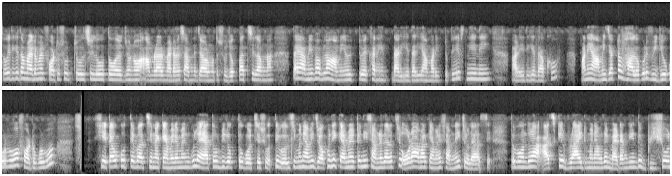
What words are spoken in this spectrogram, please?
তো ওইদিকে তো ম্যাডামের ফটোশ্যুট চলছিল, তো এর জন্য আমরা আর ম্যাডামের সামনে যাওয়ার মতো সুযোগ পাচ্ছিলাম না। তাই আমি ভাবলাম আমিও একটু এখানে দাঁড়িয়ে দাঁড়িয়ে আমার একটু ক্লিপস নিয়ে নিই। আর এদিকে দেখো মানে আমি যে একটা ভালো করে ভিডিও করব বা ফটো করব সেটাও করতে পারছে না ক্যামেরাম্যানগুলো এত বিরক্ত করছে, সত্যি বলছি। মানে আমি যখনই ক্যামেরাটা নিয়ে সামনে দাঁড়াচ্ছি, ওরা আমার ক্যামেরার সামনেই চলে আসছে তো বন্ধুরা, আজকে ব্রাইড মানে আমাদের ম্যাডামকে কিন্তু ভীষণ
